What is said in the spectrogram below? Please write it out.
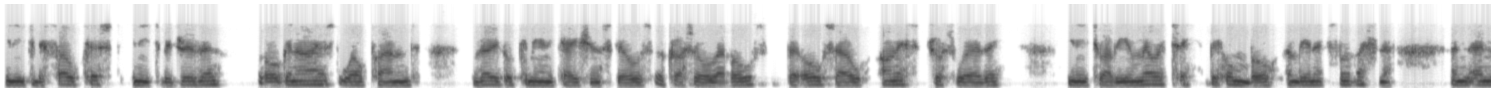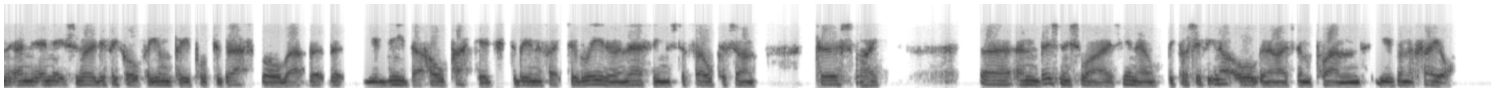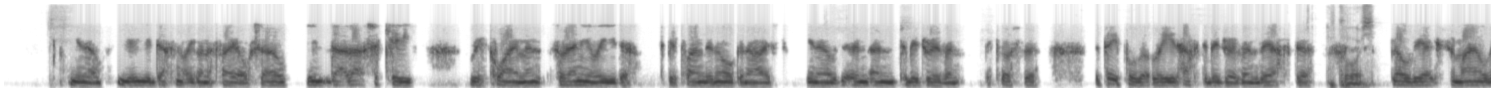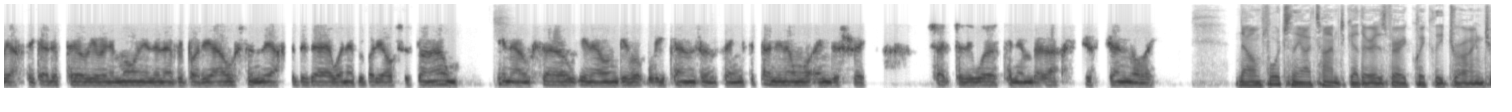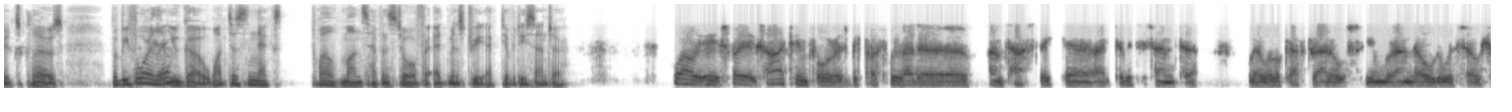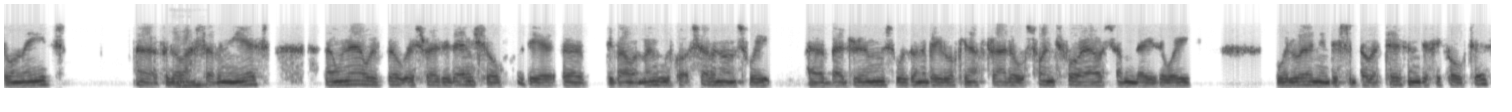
You need to be focused. You need to be driven, organised, well planned, very good communication skills across all levels, but also honest, trustworthy. You need to have humility, be humble, and be an excellent listener. And, and, and, and it's very difficult for young people to grasp all that, but, but you need that whole package to be an effective leader, and there are things to focus on personally uh, and business wise, you know, because if you're not organised and planned, you're going to fail you know, you, are definitely going to fail. So that, that's a key requirement for any leader to be planned and organised, you know, and, and, to be driven because the the people that lead have to be driven. They have to, of course, go the extra mile. They have to get up earlier in the morning than everybody else, and they have to be there when everybody else has gone home. You know, so you know, and give up weekends and things, depending on what industry sector they're working in. But that's just generally. Now, unfortunately, our time together is very quickly drawing to its close. But before I let you go, what does the next 12 months have in store for Edmund Street Activity Centre? Well, it's very exciting for us because we've had a fantastic uh, activity centre where we look after adults, younger and older, with social needs uh, for the mm-hmm. last seven years. And now we've built this residential uh, development. We've got seven ensuite uh, bedrooms. We're going to be looking after adults 24 hours, seven days a week with learning disabilities and difficulties.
